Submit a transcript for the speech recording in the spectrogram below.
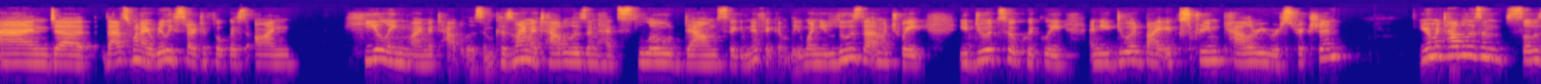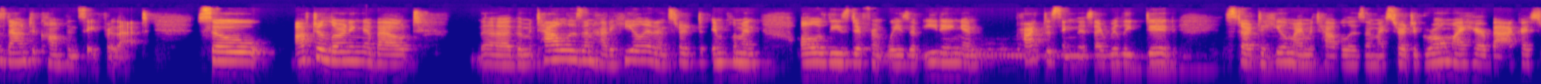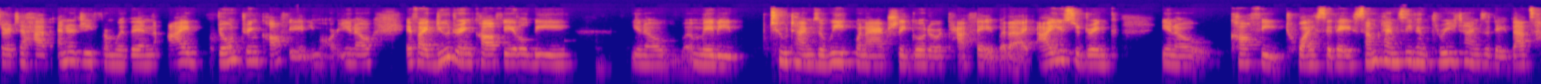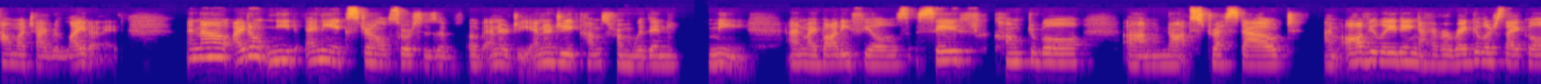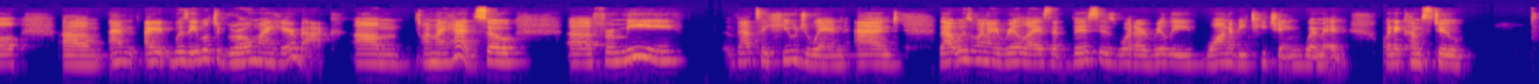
And uh, that's when I really started to focus on healing my metabolism because my metabolism had slowed down significantly. When you lose that much weight, you do it so quickly and you do it by extreme calorie restriction, your metabolism slows down to compensate for that. So, after learning about uh, the metabolism, how to heal it, and started to implement all of these different ways of eating and practicing this, I really did start to heal my metabolism. I started to grow my hair back. I started to have energy from within. I don't drink coffee anymore. You know, if I do drink coffee, it'll be, you know, maybe two times a week when I actually go to a cafe. But I, I used to drink, you know, coffee twice a day, sometimes even three times a day. That's how much I relied on it. And now I don't need any external sources of, of energy. Energy comes from within me, and my body feels safe, comfortable, um, not stressed out. I'm ovulating, I have a regular cycle, um, and I was able to grow my hair back um, on my head. So uh, for me, that's a huge win. And that was when I realized that this is what I really want to be teaching women when it comes to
